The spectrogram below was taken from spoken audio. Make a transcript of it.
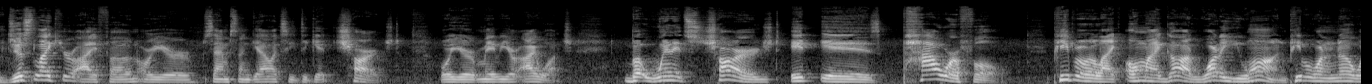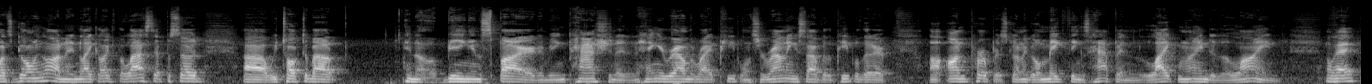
just like your iPhone or your Samsung Galaxy to get charged or your maybe your iWatch. But when it's charged, it is powerful. People are like, "Oh my god, what are you on?" People want to know what's going on. And like like the last episode, uh, we talked about you know being inspired and being passionate and hanging around the right people and surrounding yourself with the people that are uh, on purpose, going to go make things happen, like-minded, aligned. Okay,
